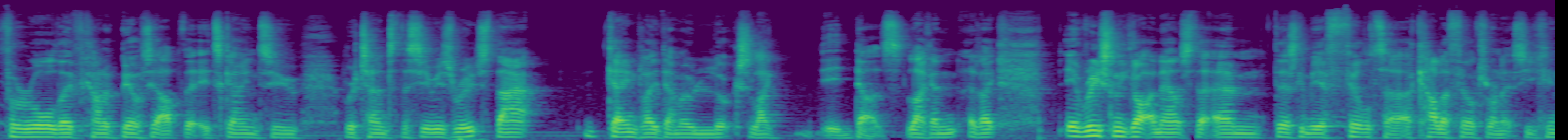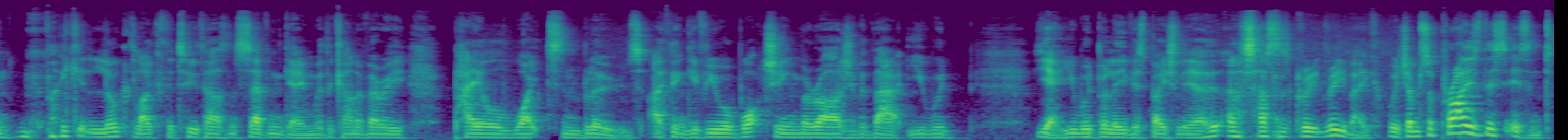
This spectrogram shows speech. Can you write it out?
for all they've kind of built it up that it's going to return to the series roots that gameplay demo looks like it does. Like and like it recently got announced that um, there's going to be a filter, a color filter on it, so you can make it look like the 2007 game with the kind of very pale whites and blues. I think if you were watching Mirage with that, you would, yeah, you would believe it's basically a, an Assassin's Creed remake, which I'm surprised this isn't.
